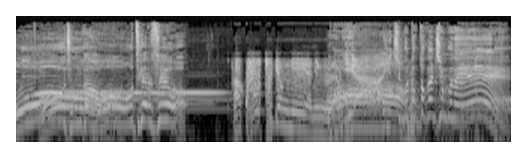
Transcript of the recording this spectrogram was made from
오, 정답. 오, 어떻게 알았어요? 아, 코트 격리 아닌가요? 이야, 이 친구 똑똑한 친구네.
